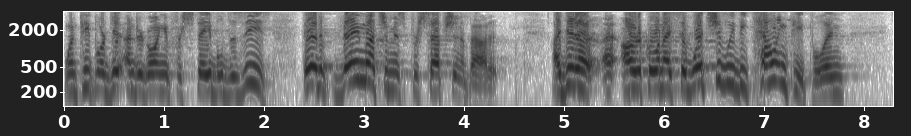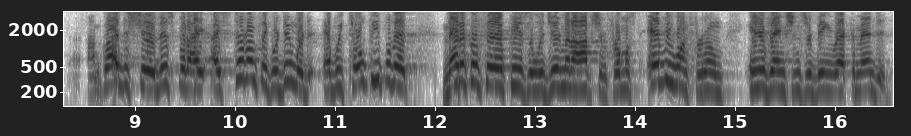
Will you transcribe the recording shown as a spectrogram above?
when people are get, undergoing it for stable disease. They had a, very much a misperception about it. I did an article and I said, what should we be telling people? And I'm glad to share this, but I, I still don't think we're doing it. Have we told people that medical therapy is a legitimate option for almost everyone for whom interventions are being recommended?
